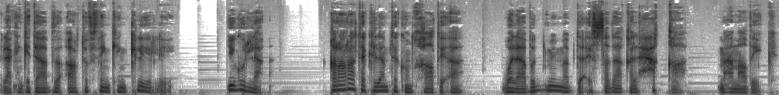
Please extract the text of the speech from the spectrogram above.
لكن كتاب The Art of Thinking Clearly يقول لا قراراتك لم تكن خاطئة ولا بد من مبدأ الصداقة الحقة مع ماضيك.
